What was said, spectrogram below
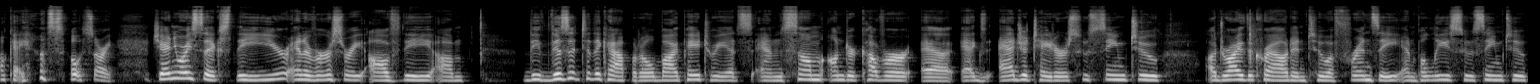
Okay, so sorry. January 6th, the year anniversary of the um, the visit to the Capitol by patriots and some undercover uh, ag- agitators who seemed to uh, drive the crowd into a frenzy, and police who seemed to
